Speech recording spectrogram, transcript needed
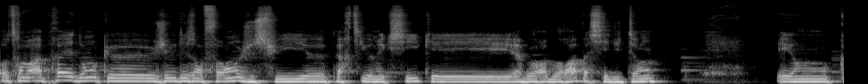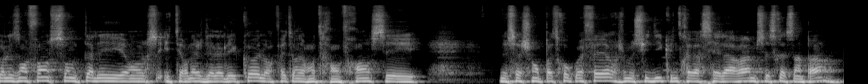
Autrement, après, donc, euh, j'ai eu des enfants. Je suis euh, parti au Mexique et à Bora Bora, passer du temps. Et quand les enfants sont allés, étaient en âge d'aller à l'école, en fait, on est rentré en France et ne sachant pas trop quoi faire, je me suis dit qu'une traversée à la rame, ce serait sympa.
